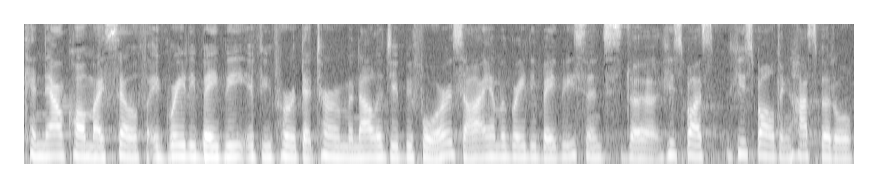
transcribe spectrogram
can now call myself a Grady baby if you've heard that terminology before. So I am a Grady baby since the Hugh Spalding Hospital,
